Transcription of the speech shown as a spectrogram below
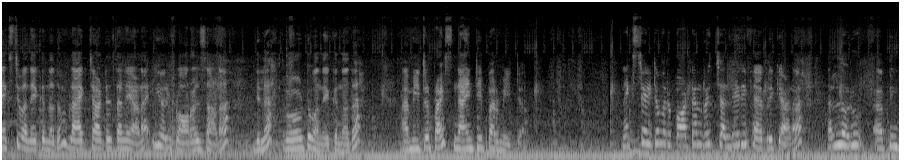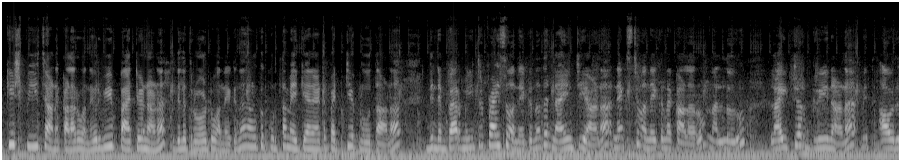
നെക്സ്റ്റ് വന്നേക്കുന്നതും ബ്ലാക്ക് ചാർട്ടിൽ തന്നെയാണ്. ഈ ഒരു ഫ്ലോറൽസ് ആണ് ഇതിൽ ത്രൂ ഔട്ട് വന്നേക്കുന്നത് metre price ninety per metre. Next item ഒരു കോട്ടൺ റിച്ച് ചന്തേരി ഫാബ്രിക് ആണ്. നല്ലൊരു പിങ്കിഷ് പീച്ച് ആണ് കളർ വന്നത്. ഒരു വീ പാറ്റേൺ ആണ് ഇതിൽ ത്രൂ ഔട്ട് വന്നേക്കുന്നത്. നമുക്ക് കുർത്ത മേയ്ക്കാനായിട്ട് പറ്റിയ ക്ലോത്ത് ആണ്. ഇതിന്റെ പെർ മീറ്റർ പ്രൈസ് വന്നേക്കുന്നത് നയന്റി ആണ്. നെക്സ്റ്റ് വന്നേക്കുന്ന കളറും നല്ലൊരു ലൈറ്റർ ഗ്രീൻ ആണ്. വിത്ത് ആ ഒരു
